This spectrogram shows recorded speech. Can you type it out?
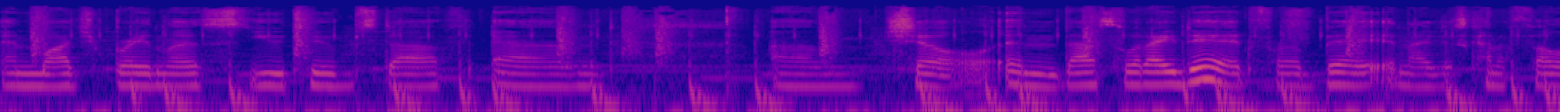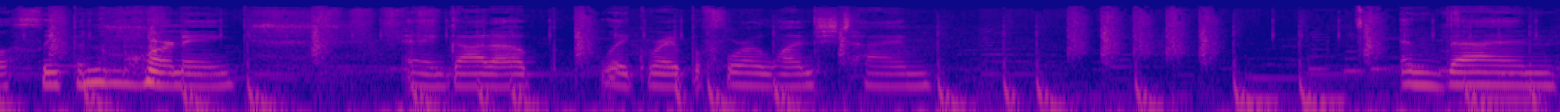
and watch brainless YouTube stuff and um, chill. And that's what I did for a bit. And I just kind of fell asleep in the morning and got up like right before lunchtime. And then,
